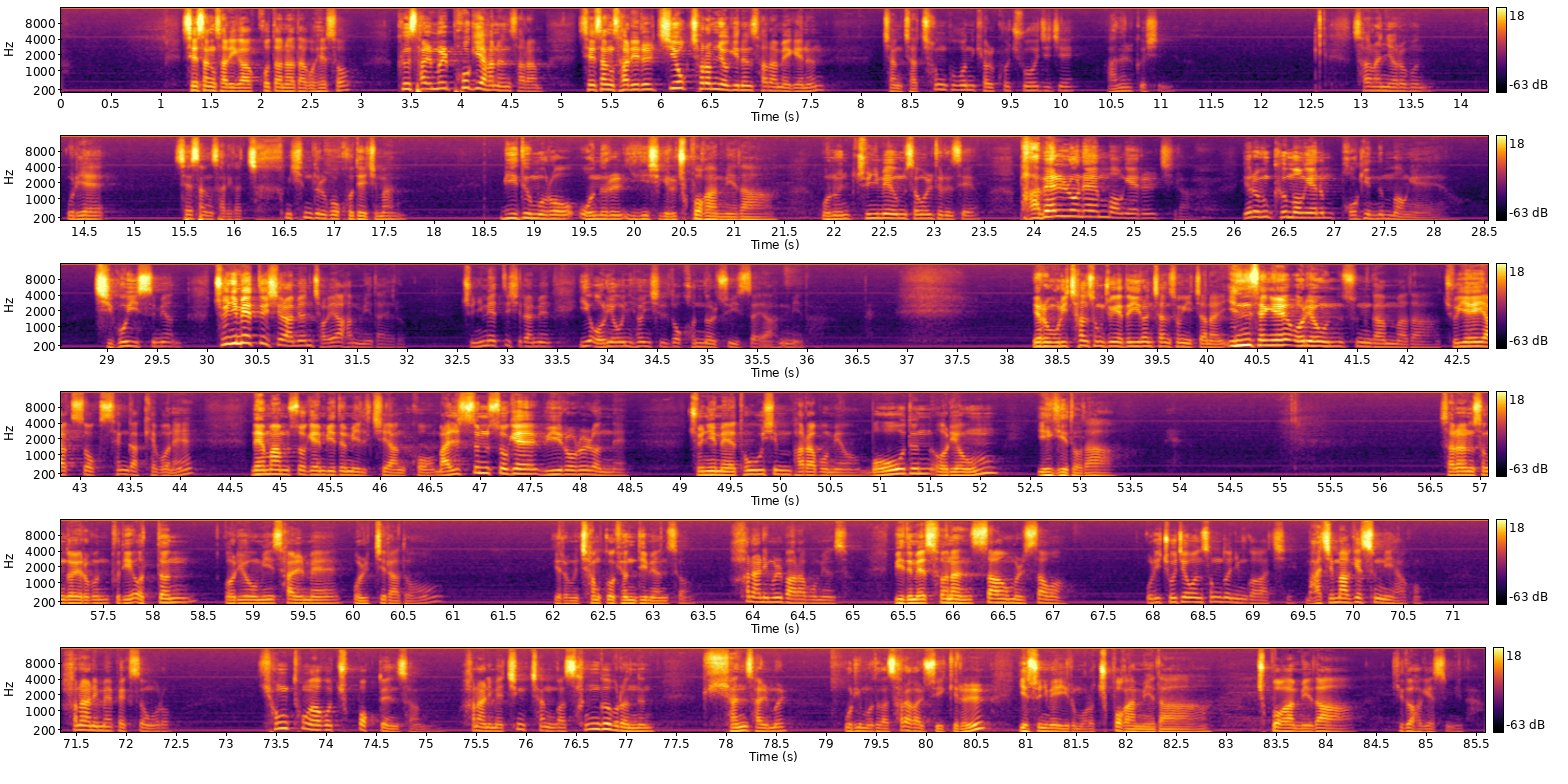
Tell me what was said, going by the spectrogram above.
세상살이가 고단하다고 해서 그 삶을 포기하는 사람, 세상살이를 지옥처럼 여기는 사람에게는 장차 천국은 결코 주어지지 않을 것입니다. 사랑하는 여러분, 우리의 세상살이가 참 힘들고 고되지만 믿음으로 오늘을 이기시기를 축복합니다. 오늘 주님의 음성을 들으세요. 바벨론의 멍에를 지라. 여러분 그 멍에는 복 있는 멍에예요. 지고 있으면 주님의 뜻이라면 져야 합니다, 여러분. 주님의 뜻이라면 이 어려운 현실도 건널 수 있어야 합니다. 여러분 우리 찬송 중에도 이런 찬송이 있잖아요. 인생의 어려운 순간마다 주의 약속 생각해 보네. 내 마음속에 믿음 잃지 않고 말씀 속에 위로를 얻네. 주님의 도우심 바라보며 모든 어려움 이기도다. 사랑하는 성도 여러분, 부디 어떤 어려움이 삶에 올지라도 여러분 참고 견디면서 하나님을 바라보면서 믿음의 선한 싸움을 싸워 우리 조재원 성도님과 같이 마지막에 승리하고 하나님의 백성으로 형통하고 축복된 삶, 하나님의 칭찬과 상급을 얻는 귀한 삶을 우리 모두가 살아갈 수 있기를 예수님의 이름으로 축복합니다. 축복합니다. 기도하겠습니다.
